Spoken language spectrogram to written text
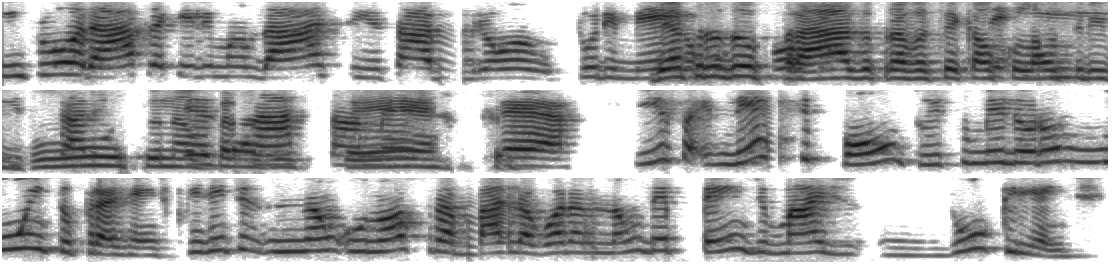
implorar para que ele mandasse, sabe, ou por e-mail. Dentro do prazo, para você calcular isso, o tributo, no prazo certo. É. Isso, nesse ponto, isso melhorou muito para a gente, porque a gente não, o nosso trabalho agora não depende mais do cliente.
